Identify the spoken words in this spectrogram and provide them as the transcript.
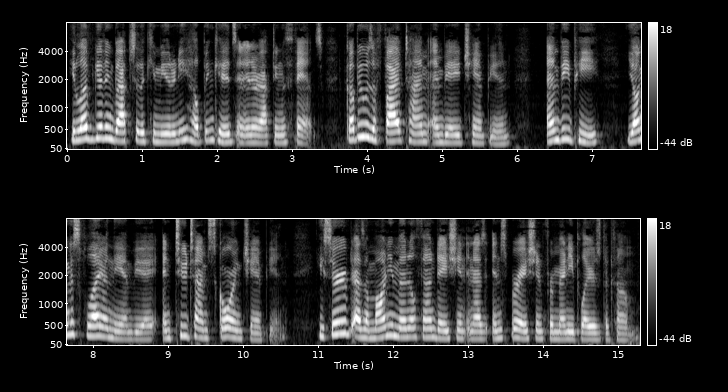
He loved giving back to the community, helping kids, and interacting with fans. Kobe was a five time NBA champion, MVP, youngest player in the NBA, and two time scoring champion. He served as a monumental foundation and as inspiration for many players to come.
